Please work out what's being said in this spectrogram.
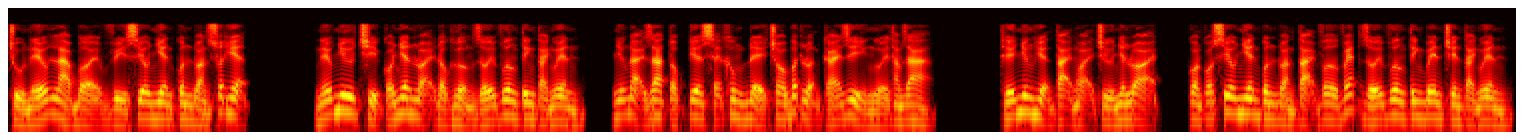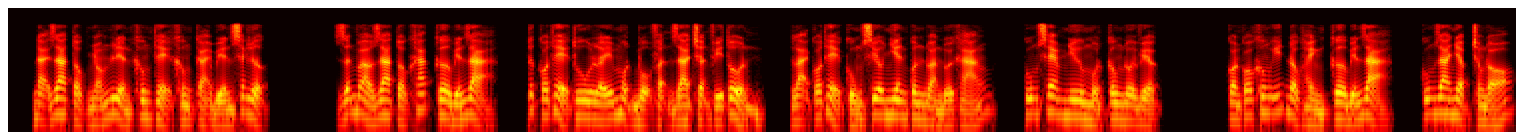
chủ nếu là bởi vì siêu nhiên quân đoàn xuất hiện nếu như chỉ có nhân loại độc hưởng giới vương tinh tài nguyên, những đại gia tộc kia sẽ không để cho bất luận cái gì người tham gia. Thế nhưng hiện tại ngoại trừ nhân loại, còn có siêu nhiên quân đoàn tại vơ vét giới vương tinh bên trên tài nguyên, đại gia tộc nhóm liền không thể không cải biến sách lược. Dẫn vào gia tộc khác cơ biến giả, tức có thể thu lấy một bộ phận ra trận phí tổn, lại có thể cùng siêu nhiên quân đoàn đối kháng, cũng xem như một công đôi việc. Còn có không ít độc hành cơ biến giả, cũng gia nhập trong đó,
